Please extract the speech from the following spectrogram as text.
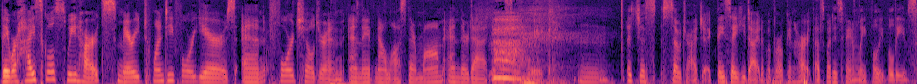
They were high school sweethearts, married 24 years, and four children, and they've now lost their mom and their dad in the same week. Mm. It's just so tragic. They say he died of a broken heart. That's what his family fully believes.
